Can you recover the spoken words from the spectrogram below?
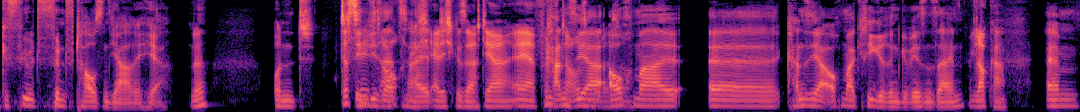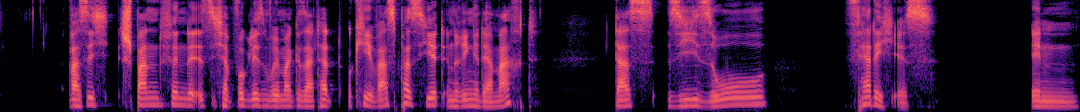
gefühlt 5000 Jahre her. Ne? Und Das In hilft dieser auch Zeit nicht, ehrlich gesagt. Ja, ja, ja 5000 kann sie ja auch so. mal, äh, kann sie ja auch mal Kriegerin gewesen sein. Locker. Ähm, was ich spannend finde, ist, ich habe wo gelesen, wo jemand gesagt hat, okay, was passiert in Ringe der Macht, dass sie so fertig ist in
